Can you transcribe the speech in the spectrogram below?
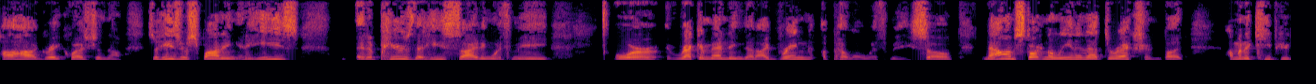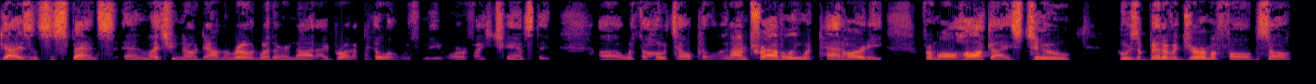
Haha, great question though. So he's responding and he's it appears that he's siding with me or recommending that I bring a pillow with me. So now I'm starting to lean in that direction, but I'm going to keep you guys in suspense and let you know down the road whether or not I brought a pillow with me or if I chanced it uh, with the hotel pillow. And I'm traveling with Pat Harty from All Hawkeyes too, who's a bit of a germaphobe. So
